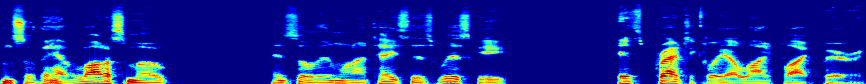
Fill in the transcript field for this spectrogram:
and so they have a lot of smoke. And so then when I taste this whiskey, it's practically a like-like pairing.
